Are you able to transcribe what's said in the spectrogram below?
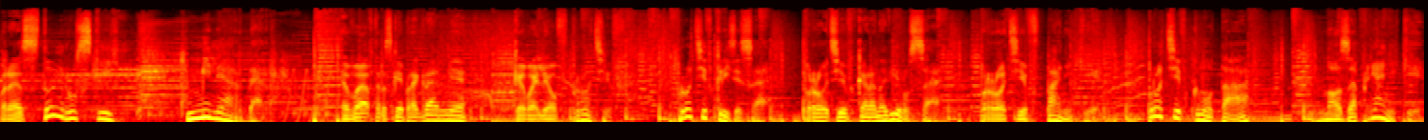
Простой русский миллиардер. В авторской программе Ковалев против. Против кризиса. Против коронавируса. Против паники. Против кнута, но за пряники.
